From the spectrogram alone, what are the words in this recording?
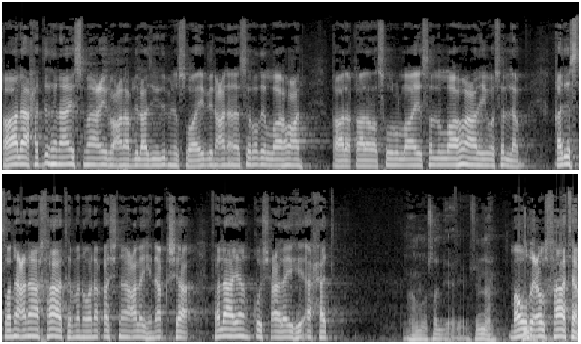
قال حدثنا إسماعيل عن عبد العزيز بن صهيب عن أنس رضي الله عنه. قال قال رسول الله صلى الله عليه وسلم قد اصطنعنا خاتما ونقشنا عليه نقشا فلا ينقش عليه أحد. اللهم صل عليه وسلم. نعم. موضع الخاتم.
